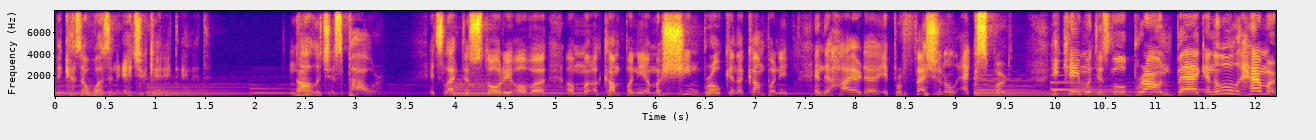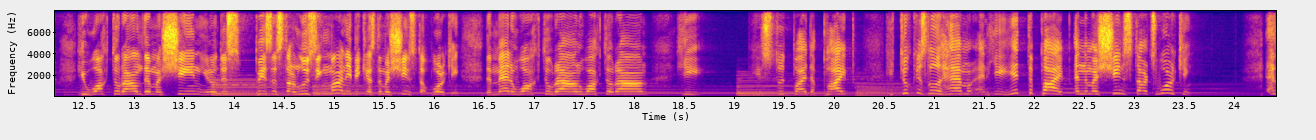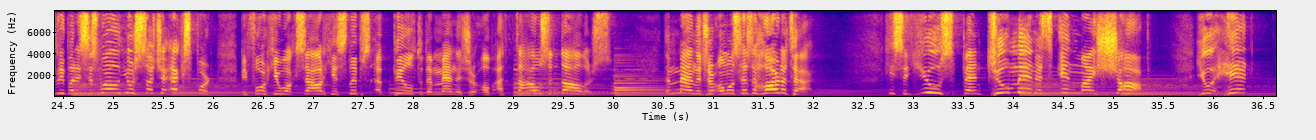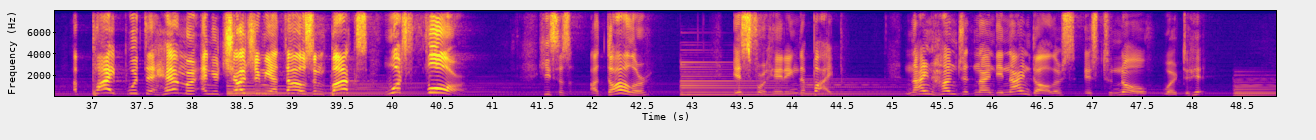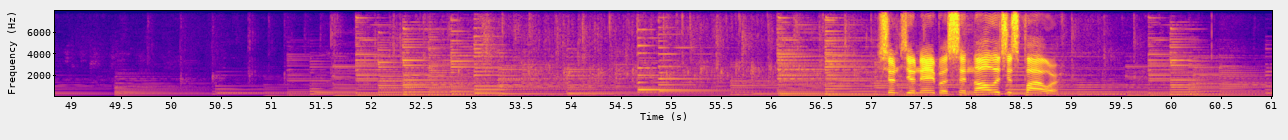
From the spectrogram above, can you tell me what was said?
because I wasn't educated in it. Knowledge is power. It's like the story of a, a, a, company, a machine broke in a company and they hired a, a, professional expert. He came with his little brown bag and a little hammer. He walked around the machine. You know, this business started losing money because the machine stopped working. The man walked around, walked around. He, he stood by the pipe. He took his little hammer and he hit the pipe and the machine starts working. Everybody says, well, you're such an expert. Before he walks out, he slips a bill to the manager of a thousand dollars. The manager almost has a heart attack. He said, you spent two minutes in my shop. You hit a pipe with the hammer and you're charging me a thousand bucks? What for? He says, a dollar is for hitting the pipe. $999 is to know where to hit. Turn to your neighbor, say knowledge is power.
